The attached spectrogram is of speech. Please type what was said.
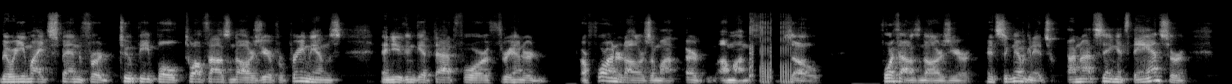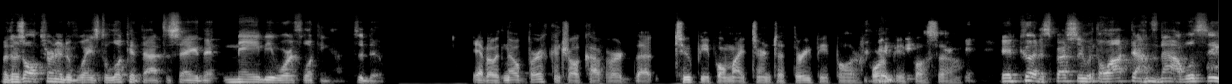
that you might spend for two people twelve thousand dollars a year for premiums, and you can get that for three hundred or four hundred dollars a month or a month. So four thousand dollars a year. It's significant. It's, I'm not saying it's the answer, but there's alternative ways to look at that to say that may be worth looking at to do. yeah, but with no birth control covered, that two people might turn to three people or four people. So It could, especially with the lockdowns now. We'll see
